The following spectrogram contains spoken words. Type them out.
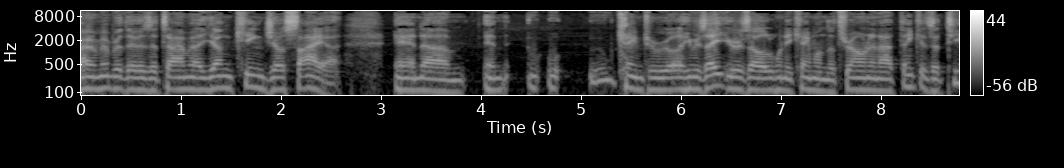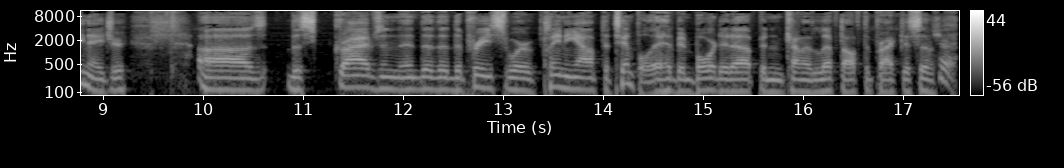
I remember there was a time a young King Josiah, and um, and w- came to rule. He was eight years old when he came on the throne, and I think as a teenager, uh, the scribes and the, the the priests were cleaning out the temple. It had been boarded up and kind of left off the practice of Sure,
